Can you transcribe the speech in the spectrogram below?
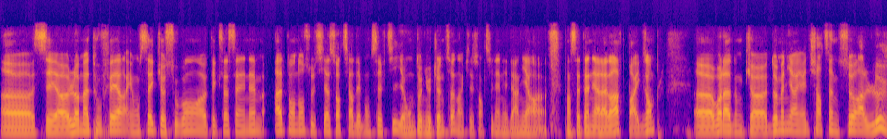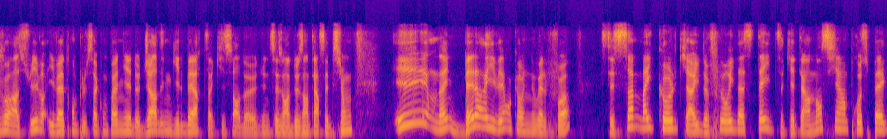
Euh, c'est euh, l'homme à tout faire et on sait que souvent euh, Texas A&M a tendance aussi à sortir des bons safety. Il y a Antonio Johnson hein, qui est sorti l'année dernière, enfin cette année à la draft par exemple. voilà, donc Dominic Richardson sera le joueur à suivre. Il va être en plus accompagné de Jardine Gilbert qui sort d'une saison à deux interceptions. Et on a une belle arrivée encore une nouvelle fois c'est Sam Michael qui arrive de Florida State, qui était un ancien prospect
